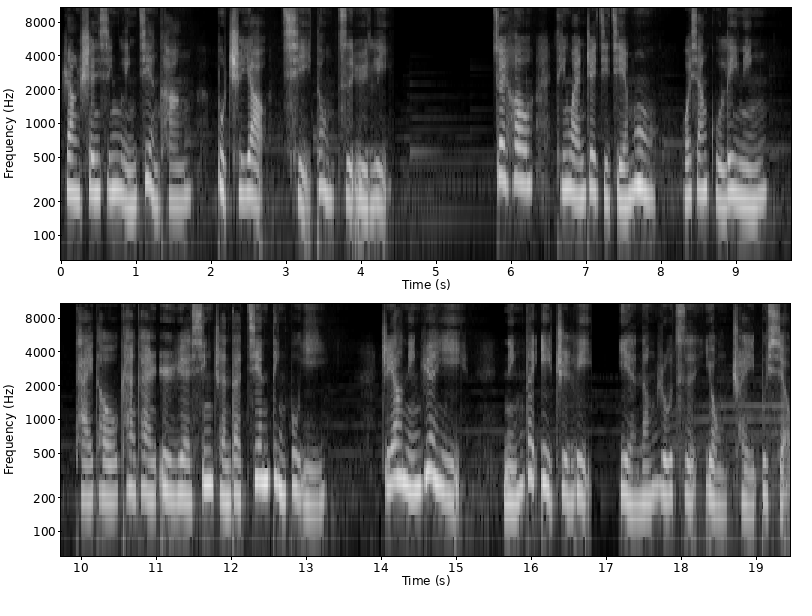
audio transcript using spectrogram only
让身心灵健康，不吃药，启动自愈力。最后，听完这集节目，我想鼓励您抬头看看日月星辰的坚定不移。只要您愿意，您的意志力也能如此永垂不朽。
